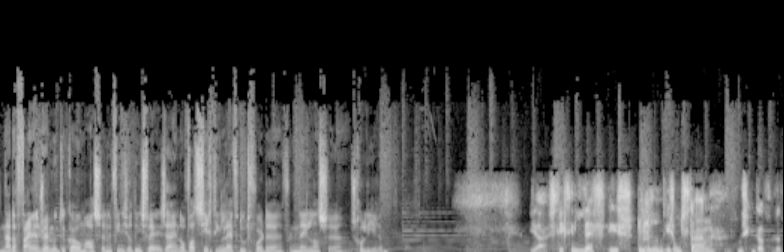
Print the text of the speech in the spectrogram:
naar de finance moeten komen als ze een financieel dienstverlener zijn? Of wat Stichting LEF doet voor de, voor de Nederlandse scholieren? Ja, Stichting LEF is, is ontstaan, misschien dat, dat,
